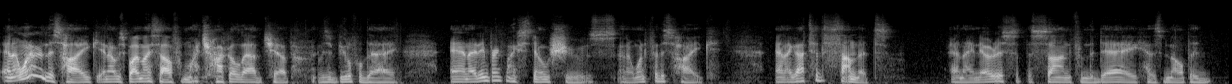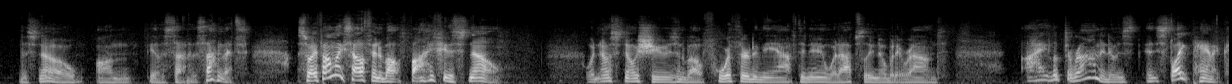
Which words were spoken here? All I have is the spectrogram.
And I went on this hike, and I was by myself with my chocolate lab chip. It was a beautiful day, and I didn't bring my snowshoes. And I went for this hike, and I got to the summit, and I noticed that the sun from the day has melted the snow on the other side of the summit. So I found myself in about five feet of snow with no snowshoes and about 4.30 in the afternoon with absolutely nobody around. I looked around and it was a slight panic,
